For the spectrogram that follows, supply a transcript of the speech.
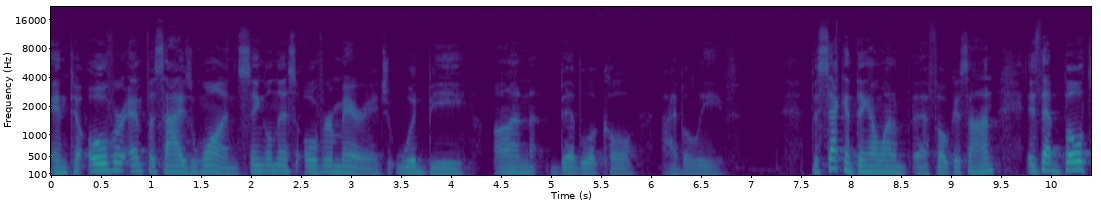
and to overemphasize one, singleness over marriage, would be unbiblical, I believe. The second thing I want to uh, focus on is that both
